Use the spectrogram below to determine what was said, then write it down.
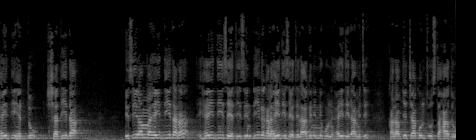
haydii hedduu shadiida isiin amma haydii tana haydii seeti isin dhiiga kana haydii seeti laakiin inni kun haydiidha miti kanaaf jecha kuntu ustahaadu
